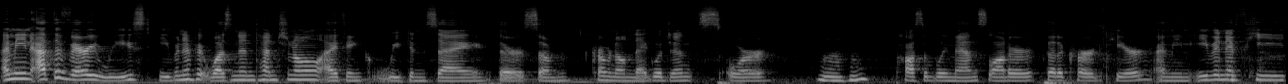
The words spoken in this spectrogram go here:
I mean, at the very least, even if it wasn't intentional, I think we can say there's some criminal negligence or Mm-hmm. possibly manslaughter that occurred here. I mean, even if he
